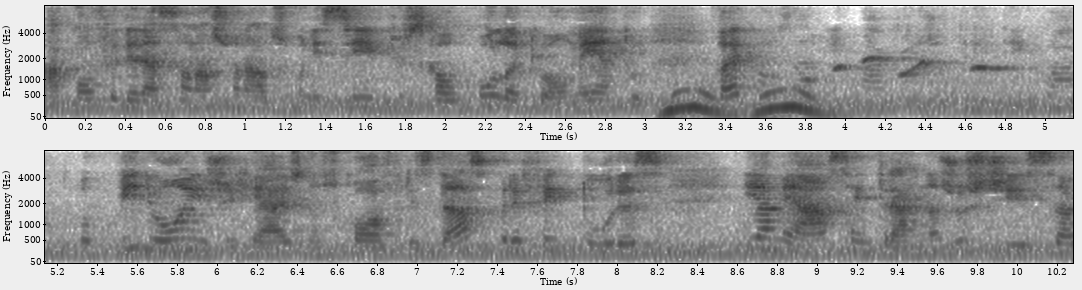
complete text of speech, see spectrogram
A Confederação Nacional dos Municípios calcula que o aumento vai causar um impacto de 34 bilhões de reais nos cofres das prefeituras e ameaça entrar na justiça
